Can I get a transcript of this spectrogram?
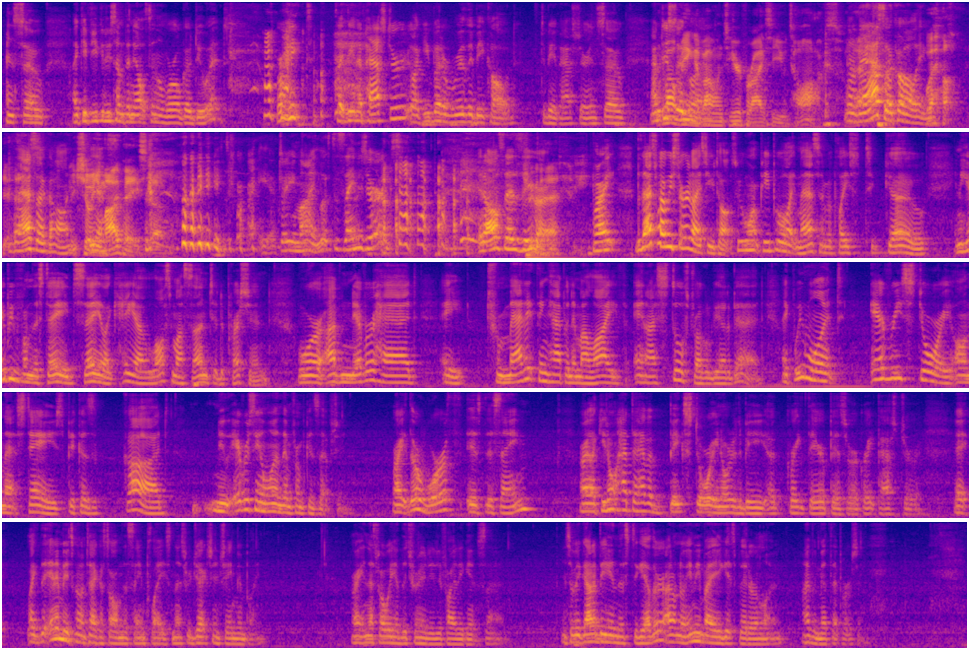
And so, like, if you could do something else in the world, go do it. right? It's like being a pastor, like, you better really be called to be a pastor. And so, I'm What just about so being a volunteer for ICU Talks? Now, that's a calling. well, yeah. that's a calling. Let me show you my pay stub. right, right. I'll show you mine. Looks the same as yours. it all says zero. Right? But that's why we started ICU Talks. We want people like Madison have a place to go and hear people from the stage say, like, hey, I lost my son to depression, or I've never had a traumatic thing happen in my life and I still struggle to get out of bed. Like, we want every story on that stage because God knew every single one of them from conception. Right? Their worth is the same right? Like you don't have to have a big story in order to be a great therapist or a great pastor. It, like the enemy is going to attack us all in the same place, and that's rejection, shame, and blame. Right, and that's why we have the Trinity to fight against that. And so we got to be in this together. I don't know anybody who gets better alone. I haven't met that person.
